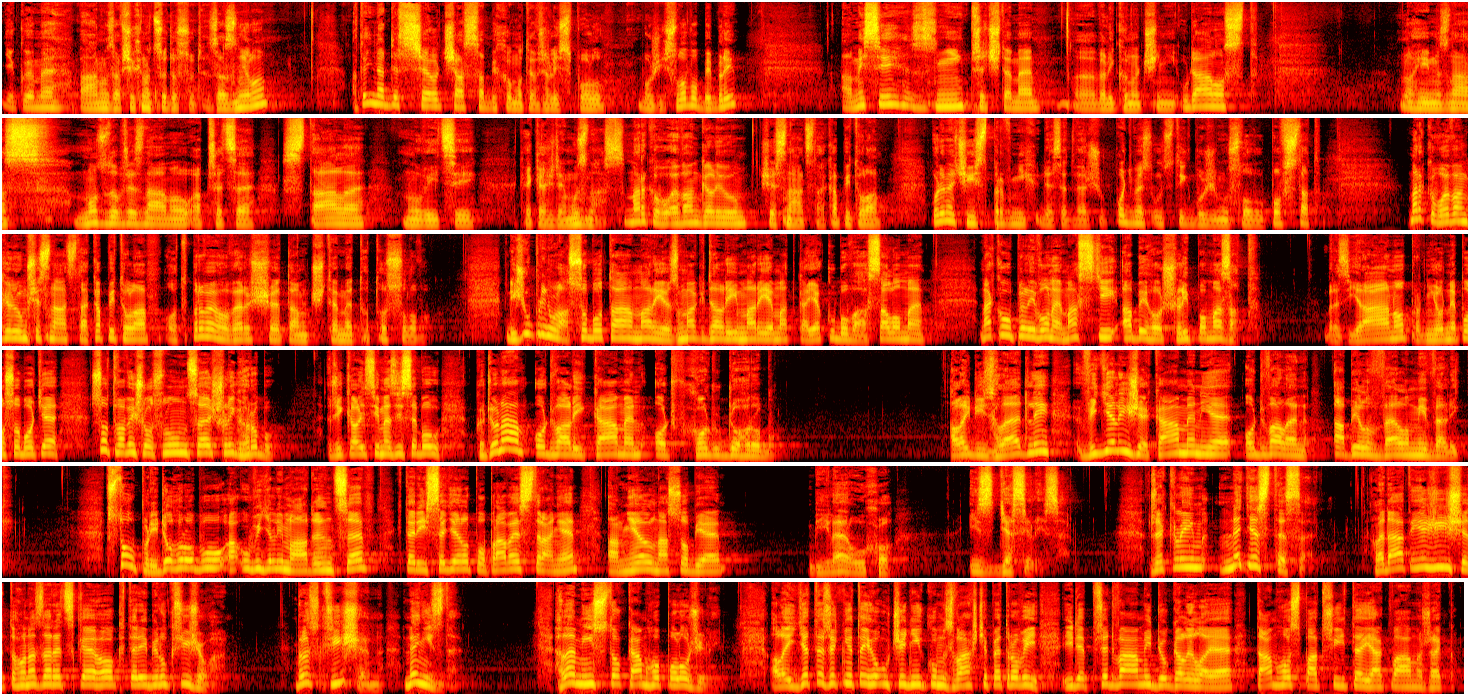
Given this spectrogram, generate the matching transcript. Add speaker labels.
Speaker 1: Děkujeme pánu za všechno, co dosud zaznělo. A teď nadešel čas, abychom otevřeli spolu Boží slovo, Bibli. A my si z ní přečteme eh, velikonoční událost, mnohým z nás moc dobře známou a přece stále mluvící ke každému z nás. Markovo evangelium, 16. kapitola. Budeme číst prvních deset veršů. Pojďme z úcty k božímu slovu povstat. Markovo evangelium 16. kapitola, od prvého verše tam čteme toto slovo. Když uplynula sobota, Marie z Magdaly, Marie matka Jakubová Salome, nakoupili voné masti, aby ho šli pomazat. Brzí ráno, prvního dne po sobotě, sotva vyšlo slunce, šli k hrobu. Říkali si mezi sebou, kdo nám odvalí kámen od vchodu do hrobu. Ale když zhlédli, viděli, že kámen je odvalen a byl velmi veliký. Vstoupili do hrobu a uviděli mládence, který seděl po pravé straně a měl na sobě bílé roucho. I zděsili se. Řekli jim, neděste se, hledáte Ježíše, toho nazareckého, který byl ukřižován. Byl skříšen, není zde. Hle místo, kam ho položili. Ale jděte, řekněte jeho učedníkům, zvláště Petrovi, jde před vámi do Galileje, tam ho spatříte, jak vám řekl.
